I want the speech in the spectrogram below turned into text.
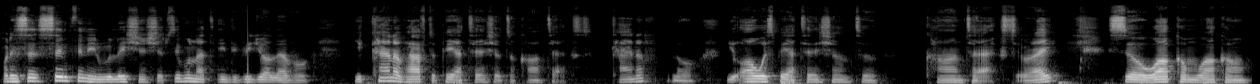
But it's the same thing in relationships, even at individual level. You kind of have to pay attention to context. Kind of? No. You always pay attention to context, right? So, welcome, welcome.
